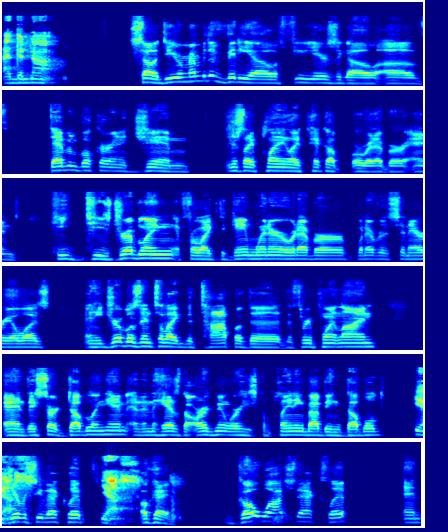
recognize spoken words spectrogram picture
I did not. So, do you remember the video a few years ago of Devin Booker in a gym, just like playing like pickup or whatever, and he he's dribbling for like the game winner or whatever, whatever the scenario was, and he dribbles into like the top of the the three point line, and they start doubling him, and then he has the argument where he's complaining about being doubled. Yeah. Did you ever see that clip? Yes. Okay. Go watch that clip. And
